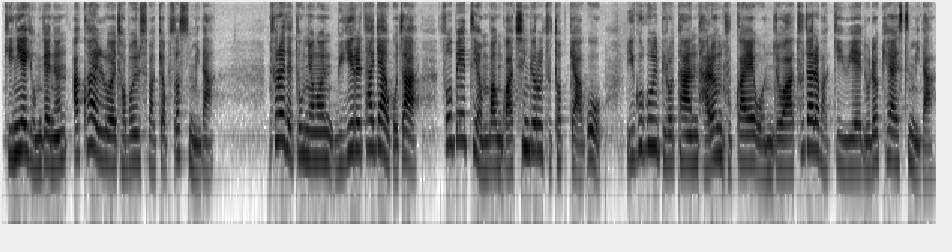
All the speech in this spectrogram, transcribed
기니의 경제는 아쿠아일로에 접어들 수밖에 없었습니다. 투레 대통령은 위기를 타개하고자 소비에트 연방과 친교를 두텁게 하고 미국을 비롯한 다른 국가의 원조와 투자를 받기 위해 노력해야 했습니다.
